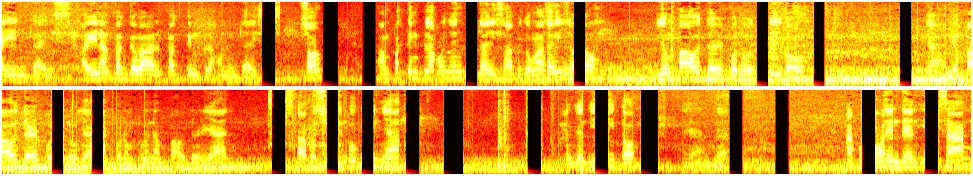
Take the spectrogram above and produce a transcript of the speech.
Ayun guys. Ayun ang paggawa ng pagtimpla ko nun guys. So, ang pagtimpla ko niyan guys, sabi ko nga sa inyo, yung powder puno dito. Yan, yung powder puno yan, punong-puno ng powder yan. Tapos yung tubig niya hanggang dito. Ayan, yan. Tapos and then isang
